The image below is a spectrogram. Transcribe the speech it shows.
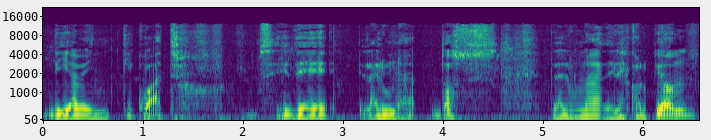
día 24 de la luna 2, la luna del escorpión,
